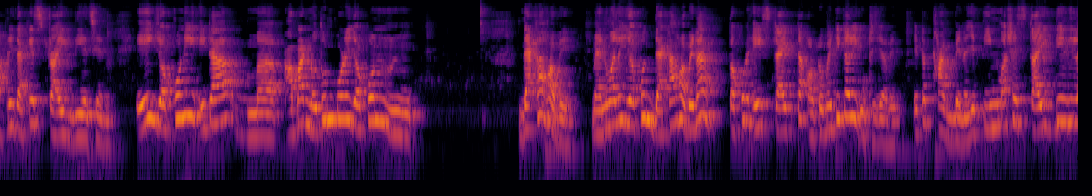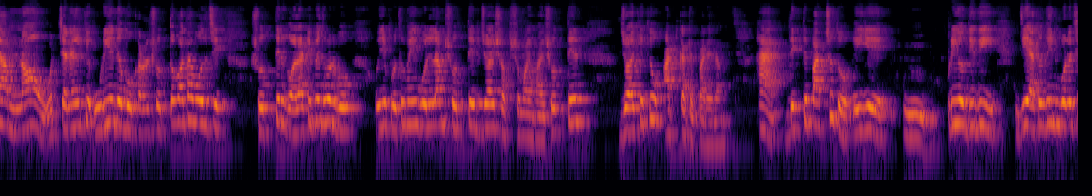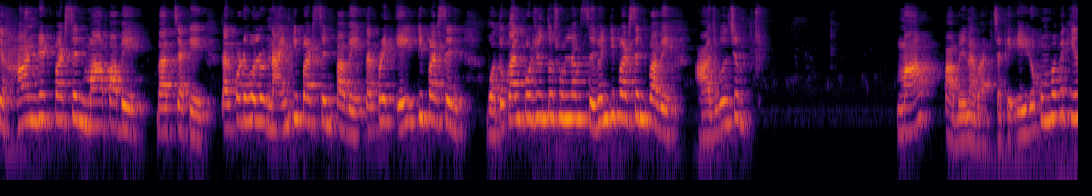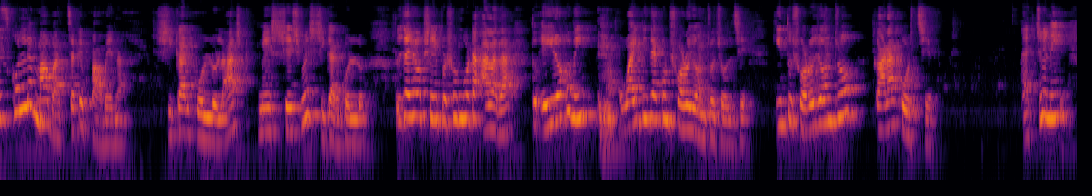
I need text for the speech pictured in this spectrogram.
আপনি তাকে স্ট্রাইক দিয়েছেন। এই যখনই এটা আবার নতুন করে যখন দেখা হবে ম্যানুয়ালি যখন দেখা হবে না, তখন এই স্ট্রাইকটা অটোমেটিক্যালি উঠে যাবে। এটা থাকবে না যে তিন মাসের স্ট্রাইক দিয়ে দিলাম, নাও, ওর চ্যানেলকে উড়িয়ে দেবো, কারণ সত্য কথা বলছে, সত্যের গলা টিপে ধরবো। ওই যে প্রথমেই বললাম, সত্যের জয় সবসময় হয়। সত্যের জয়কে কেউ আটকাতে পারে না। হ্যাঁ দেখতে পাচ্ছ তো, এই যে প্রিয় দিদি, যে এতদিন বলেছে হান্ড্রেড পার্সেন্ট মা পাবে বাচ্চাকে, তারপরে হলো নাইনটি পার্সেন্ট পাবে, তারপরে এইটটি পার্সেন্ট গতকাল পর্যন্ত শুনলাম সেভেন্টি পার্সেন্ট পাবে, আজ বলছে, মা পাবে না বাচ্চাকে এইরকমভাবে কেস করলে মা বাচ্চাকে পাবে না। স্বীকার করল লাস্ট মেশ শেষ মেশ স্বীকার করল। তো যাই হোক, সেই প্রসঙ্গটা আলাদা। তো এই রকমই ওয়াইটিতে এখন ষড়যন্ত্র চলছে। কিন্তু ষড়যন্ত্র কারা করছে? অ্যাকচুয়ালি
